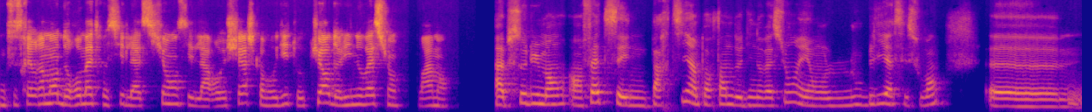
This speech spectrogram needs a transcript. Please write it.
Donc, ce serait vraiment de remettre aussi de la science et de la recherche, comme vous dites, au cœur de l'innovation, vraiment. Absolument. En fait, c'est une partie importante de l'innovation et on l'oublie assez souvent. Euh,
